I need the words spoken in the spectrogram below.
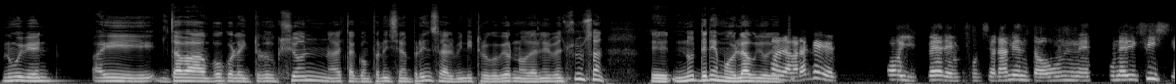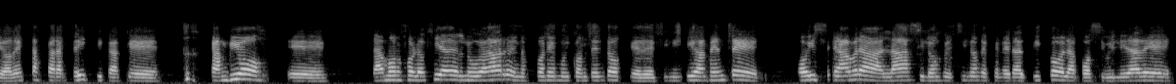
Muy bien. Ahí estaba un poco la introducción a esta conferencia de prensa del ministro de Gobierno Daniel Benzunzan. Eh, no tenemos el audio de... la verdad que hoy ver en funcionamiento un, un edificio de estas características que cambió eh, la morfología del lugar nos pone muy contentos que definitivamente hoy se abra a las y los vecinos de General Pico la posibilidad de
